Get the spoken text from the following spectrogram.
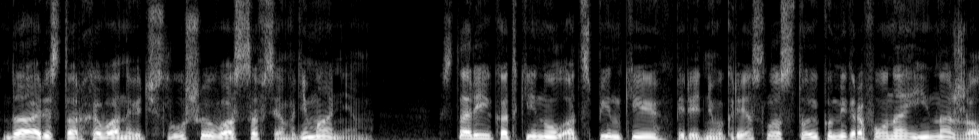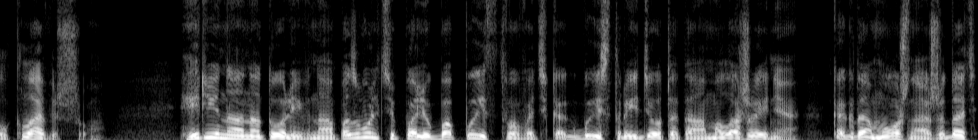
«Да, Аристарх Иванович, слушаю вас со всем вниманием». Старик откинул от спинки переднего кресла стойку микрофона и нажал клавишу. «Ирина Анатольевна, позвольте полюбопытствовать, как быстро идет это омоложение когда можно ожидать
